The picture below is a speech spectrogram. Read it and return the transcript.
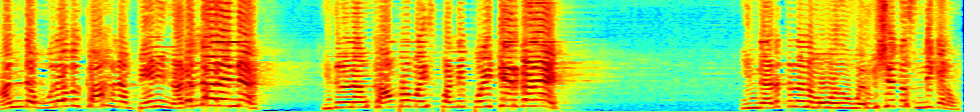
அந்த உறவுக்காக நாம் பேணி நடந்தால் என்ன? இதுல நான் காம்ப்ரமைஸ் பண்ணி போயிட்டே இருக்கானே. இந்த இடத்துல நம்ம ஒரு ஒரு விஷயத்தை சிந்திக்கணும்.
